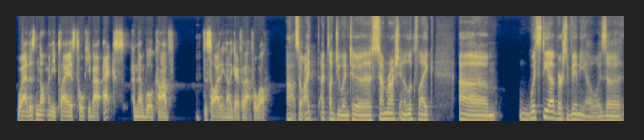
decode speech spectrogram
where there's not many players talking about X? And then we'll kind of decide and kind of go for that for a while. Ah, so I, I plugged you into SEMrush and it looks like um, Wistia versus Vimeo is a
